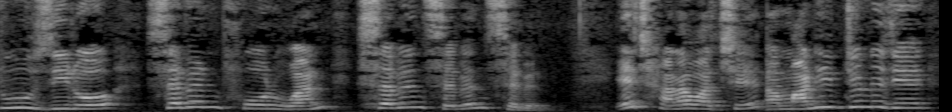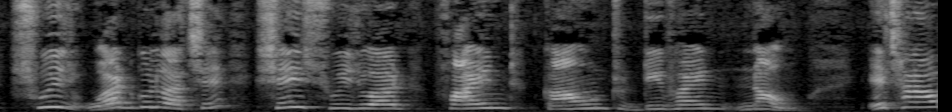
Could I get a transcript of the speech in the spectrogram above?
two zero seven four one seven seven seven এছাড়াও আছে মানির জন্য যে সুইচ ওয়ার্ডগুলো আছে, সেই switch word find count divine now এছাড়াও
